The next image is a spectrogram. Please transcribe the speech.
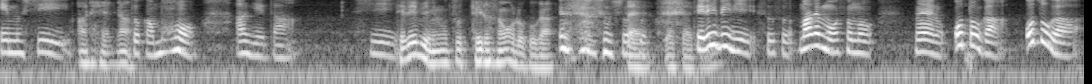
MC あれなとかも上げたし。テレビに映ってるの？を録画。そうそうそうしたやそうつやけどテレビにそうそう。まあでもそのなんやろ音が音が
